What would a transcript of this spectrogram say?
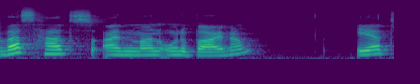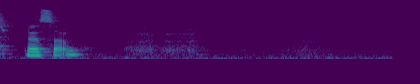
Was hat ein Mann ohne Beine? Erdnüsse.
